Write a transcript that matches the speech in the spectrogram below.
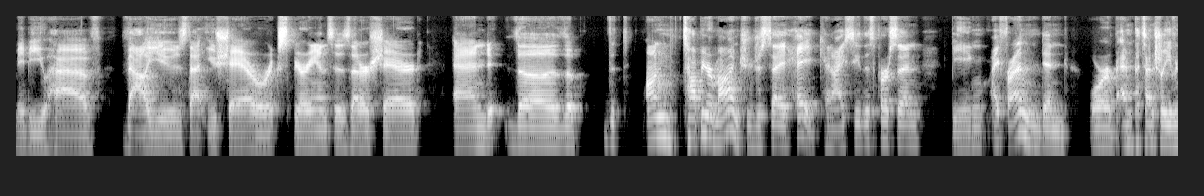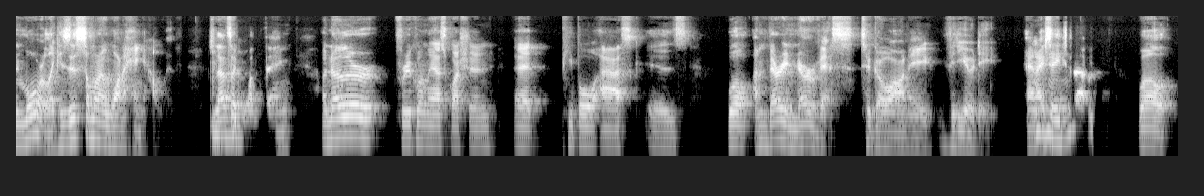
maybe you have values that you share or experiences that are shared and the the the on top of your mind should just say hey can i see this person being my friend and or and potentially even more like is this someone i want to hang out with so mm-hmm. that's like mm-hmm. one thing another frequently asked question that people ask is well i'm very nervous to go on a video date and mm-hmm. i say to mm-hmm. them well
